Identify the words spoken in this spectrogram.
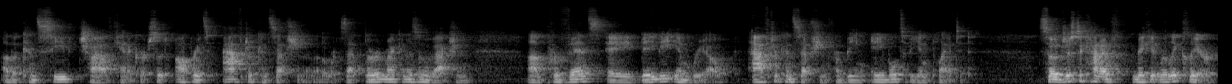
of a conceived child can occur. So it operates after conception, in other words. That third mechanism of action um, prevents a baby embryo after conception from being able to be implanted. So, just to kind of make it really clear,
